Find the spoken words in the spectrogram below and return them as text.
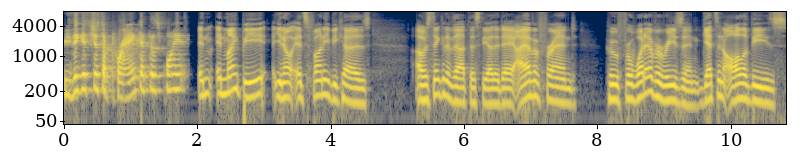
You think it's just a prank at this point? It it might be. You know, it's funny because I was thinking about this the other day. I have a friend who, for whatever reason, gets in all of these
